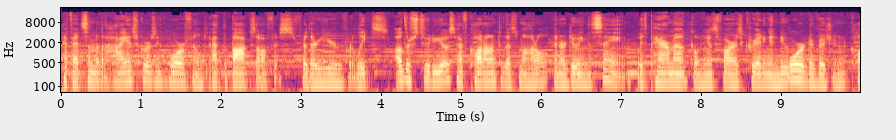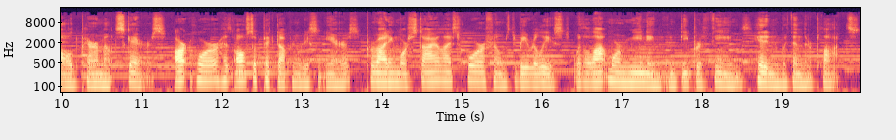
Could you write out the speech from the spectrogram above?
have had some of the highest grossing horror films at the box office for their year of release. Other studios have caught on to this model and are doing the same, with Paramount going as far as creating a new horror division called Paramount Scares. Art horror has also picked up in recent years, providing more stylized horror films to be released, with a lot more meaning and deeper themes hidden within their plots.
